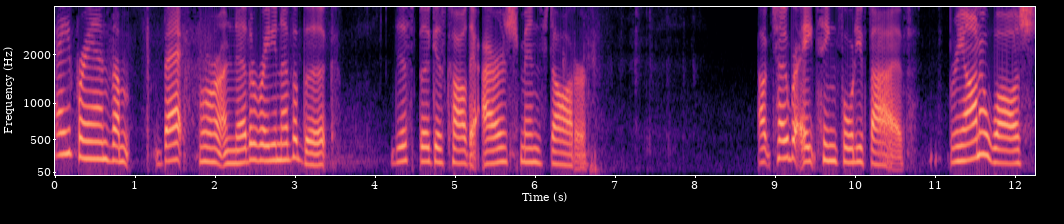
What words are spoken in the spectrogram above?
Hey, friends, I'm back for another reading of a book. This book is called The Irishman's Daughter. October 1845. Brianna Walsh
